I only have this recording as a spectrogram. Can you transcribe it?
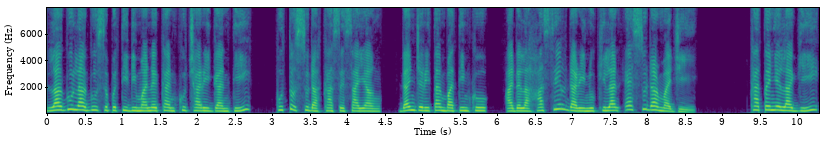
Lagu-lagu seperti Dimanakan Ku Cari Ganti, Putus Sudah Kasih Sayang dan Jeritan Batinku adalah hasil dari nukilan S. Sudarmaji. Katanya lagi,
